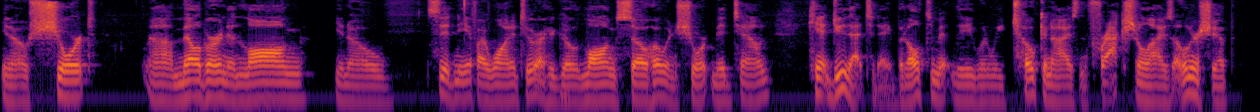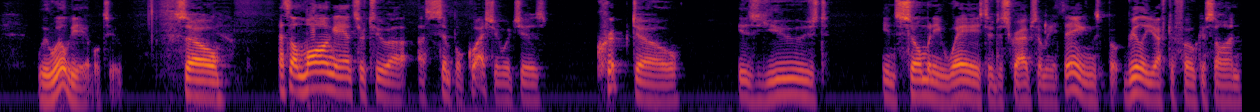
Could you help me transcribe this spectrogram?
you know, short uh, Melbourne and long, you know, Sydney if I wanted to, or I could go long Soho and short Midtown. Can't do that today. But ultimately, when we tokenize and fractionalize ownership, we will be able to. So that's a long answer to a, a simple question, which is crypto is used in so many ways to describe so many things, but really you have to focus on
